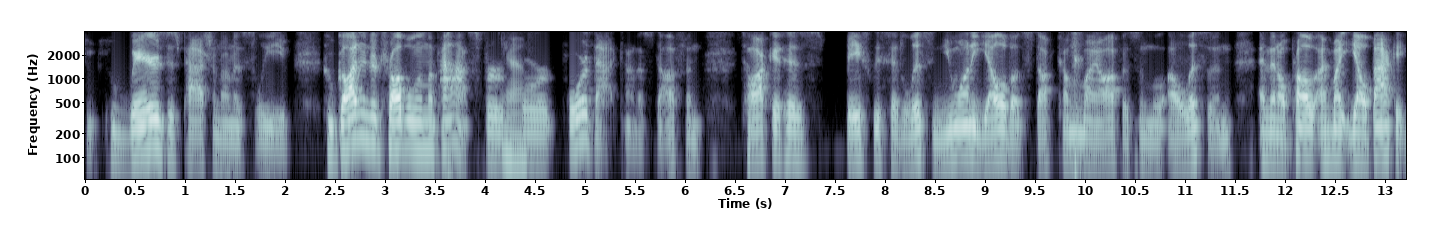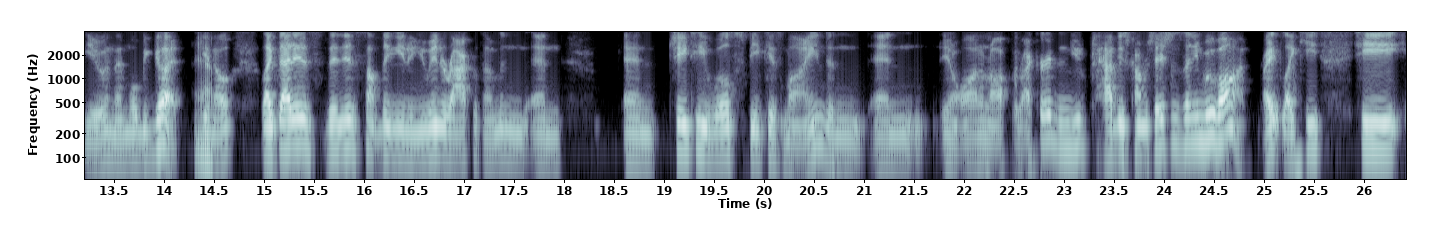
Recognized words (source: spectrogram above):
who wears his passion on his sleeve, who got into trouble in the past for yeah. for for that kind of stuff. And Tocchet has basically said, "Listen, you want to yell about stuff? Come to my office and we'll, I'll listen, and then I'll probably I might yell back at you, and then we'll be good." Yeah. You know, like that is that is something you know you interact with them and and and JT will speak his mind and and you know on and off the record and you have these conversations then you move on right? Like he he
